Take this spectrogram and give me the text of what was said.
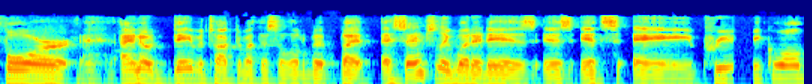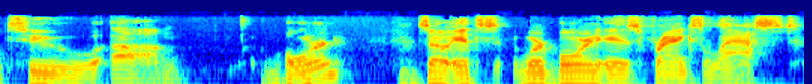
for I know David talked about this a little bit, but essentially what it is is it's a prequel to um, Born. So it's where Born is Frank's last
